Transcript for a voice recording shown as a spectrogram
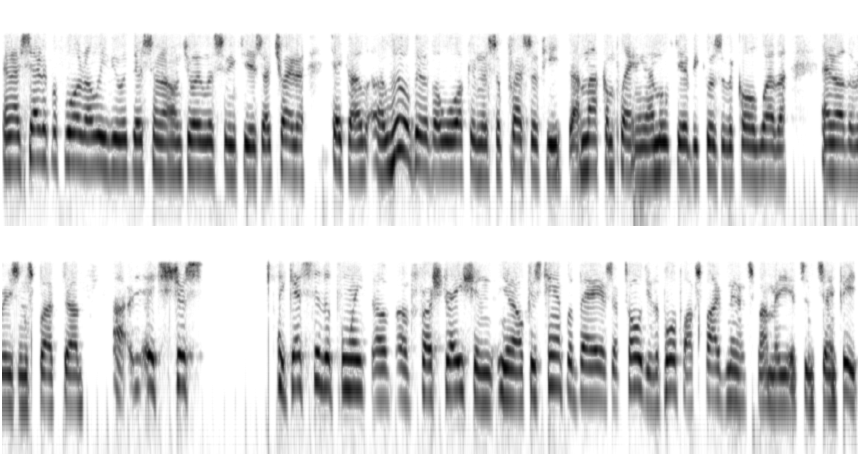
and I've said it before, and I'll leave you with this, and I'll enjoy listening to you. So I try to take a, a little bit of a walk in this oppressive heat. I'm not complaining. I moved here because of the cold weather and other reasons, but um, uh, it's just it gets to the point of, of frustration, you know, because Tampa Bay, as I've told you, the ballpark's five minutes from me. It's in St. Pete,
